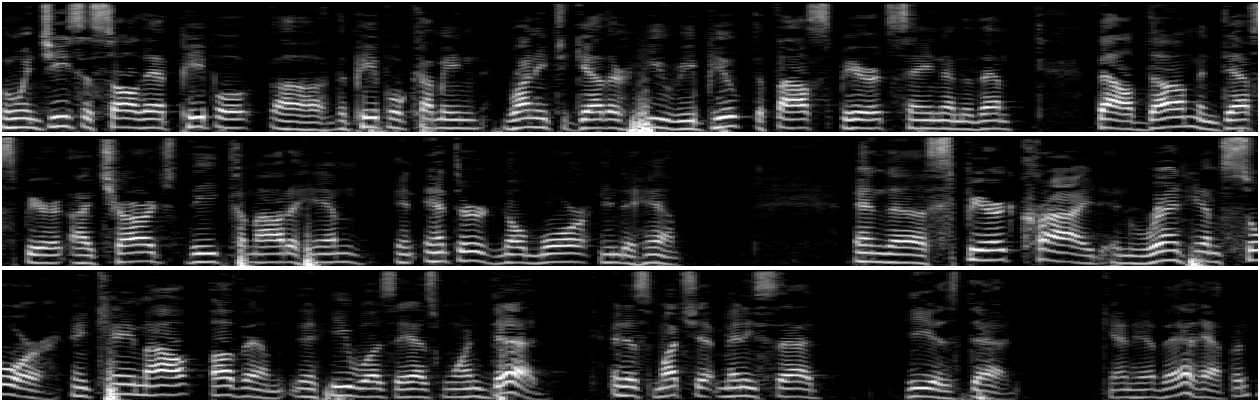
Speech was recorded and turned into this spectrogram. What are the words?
When Jesus saw that people, uh, the people coming, running together, he rebuked the foul spirits, saying unto them, Thou dumb and deaf spirit, I charge thee, come out of him and enter no more into him. And the Spirit cried and rent him sore and came out of him, and he was as one dead. Inasmuch that many said, He is dead. Can't have that happen.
